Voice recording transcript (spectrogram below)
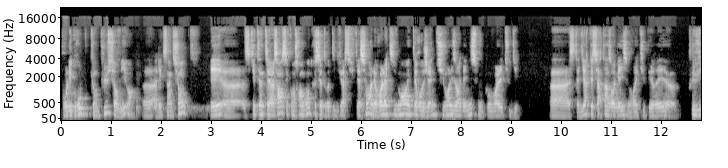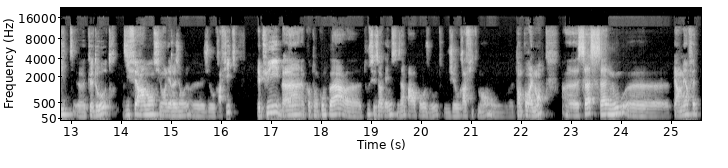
pour les groupes qui ont pu survivre euh, à l'extinction. Et euh, ce qui est intéressant, c'est qu'on se rend compte que cette rediversification, elle est relativement hétérogène suivant les organismes qu'on va l'étudier. Euh, C'est-à-dire que certains organismes vont récupérer euh, plus vite euh, que d'autres, différemment suivant les régions euh, géographiques. Et puis, ben, quand on compare euh, tous ces organismes les uns par rapport aux autres, géographiquement ou temporellement, ça, ça nous permet en fait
